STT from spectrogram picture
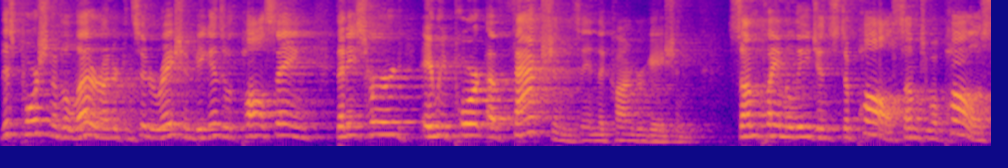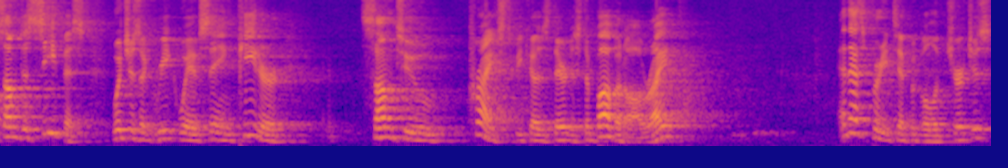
This portion of the letter under consideration begins with Paul saying that he's heard a report of factions in the congregation some claim allegiance to Paul, some to Apollos, some to Cephas, which is a Greek way of saying Peter, some to Christ because they're just above it all, right? And that's pretty typical of churches.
